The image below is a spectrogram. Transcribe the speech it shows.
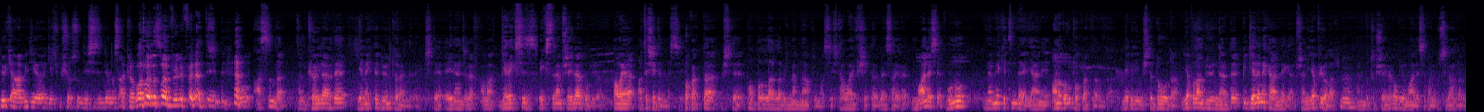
diyor ki abi diyor geçmiş olsun diyor sizin diyor nasıl akrabalarınız var böyle falan diye. Şimdi bu aslında hani köylerde yemekte düğün törenleri, işte eğlenceler ama gereksiz ekstrem şeyler de oluyor. Havaya ateş edilmesi, sokakta işte pompalılarla bilmem ne yapılması, işte havai fişekleri vesaire. Maalesef bunu memleketinde yani Anadolu topraklarında ne bileyim işte doğuda yapılan düğünlerde bir gelenek haline gelmiş. Hani yapıyorlar. Hani bu tür şeyler oluyor maalesef hani bu silahların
